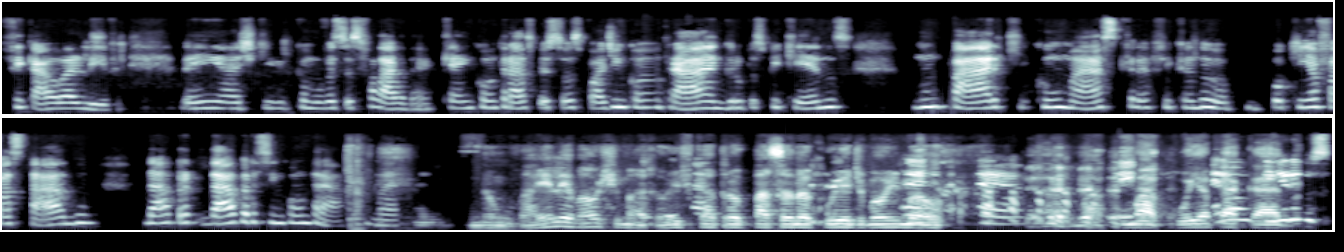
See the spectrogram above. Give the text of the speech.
ficar ao ar livre. Bem, acho que, como vocês falaram, né? Quer encontrar as pessoas, pode encontrar em grupos pequenos, num parque com máscara, ficando um pouquinho afastado, dá para dá se encontrar. Mas... Não vai levar o chimarrão e ficar passando a cuia de mão em mão. É, é. Uma, uma cuia para é um cá. Vírus,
